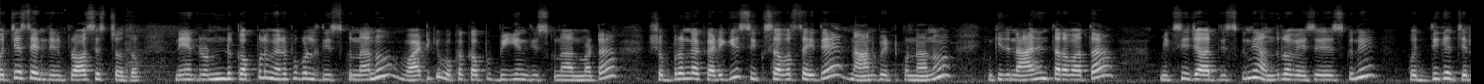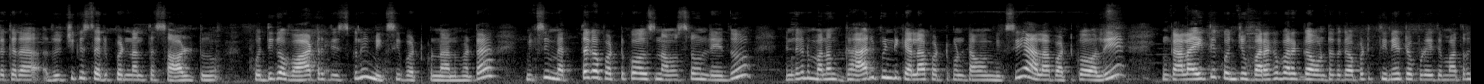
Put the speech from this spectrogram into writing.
వచ్చేసేయండి దీని ప్రాసెస్ చూద్దాం. నేను రెండు కప్పులు మినపగుళ్ళు తీసుకున్నాను. వాటికి ఒక కప్పు బియ్యం తీసుకున్నాను అనమాట శుభ్రంగా కడిగి సిక్స్ అవర్స్ అయితే నానబెట్టుకున్నాను. ఇంక ఇది నానిన తర్వాత మిక్సీ జార్ తీసుకుని అందులో వేసేసుకుని కొద్దిగా జీలకర్ర రుచికి సరిపడినంత సాల్ట్ కొద్దిగా వాటర్ తీసుకుని మిక్సీ పట్టుకున్నాను అనమాట మిక్సీ మెత్తగా పట్టుకోవాల్సిన అవసరం లేదు. ఎందుకంటే మనం గారిపిండికి ఎలా పట్టుకుంటామో మిక్సీ అలా పట్టుకోవాలి. ఇంకా అలా అయితే కొంచెం బరక బరకగా ఉంటుంది కాబట్టి తినేటప్పుడు అయితే మాత్రం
